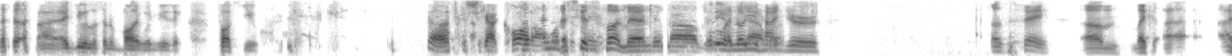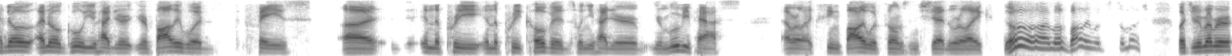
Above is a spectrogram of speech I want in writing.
I, I do listen to Bollywood music. Fuck you." No, that's because she got caught on. That shit's fun, man. Uh, video I know you had your. I was gonna say, um, like I, I know, I know, Ghoul, you had your your Bollywood phase uh in the pre in the pre COVIDs when you had your your movie pass and we're like seeing Bollywood films and shit and we're like, oh, I love Bollywood so much. But do you remember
